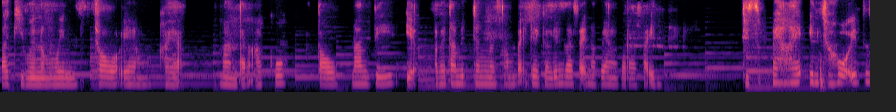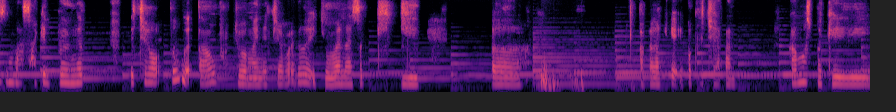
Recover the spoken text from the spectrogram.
lagi menemuin cowok yang kayak mantan aku atau nanti ya amit-amit jangan sampai deh kalian rasain apa yang aku rasain. Disepelein cowok itu sumpah sakit banget. Ya, cowok tuh nggak tahu perjuangannya cewek itu kayak gimana segi uh, apalagi kayak pekerjaan. Kamu sebagai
